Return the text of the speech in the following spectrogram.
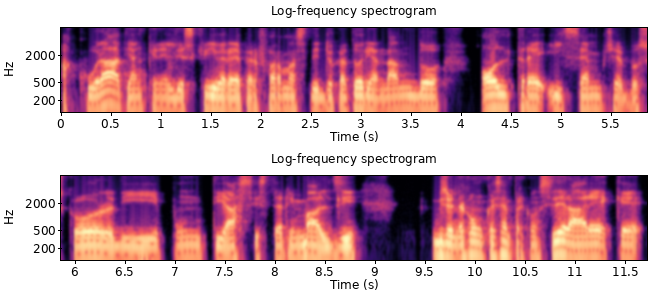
accurati anche nel descrivere le performance dei giocatori andando oltre il semplice score di punti, assist e rimbalzi, bisogna comunque sempre considerare che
